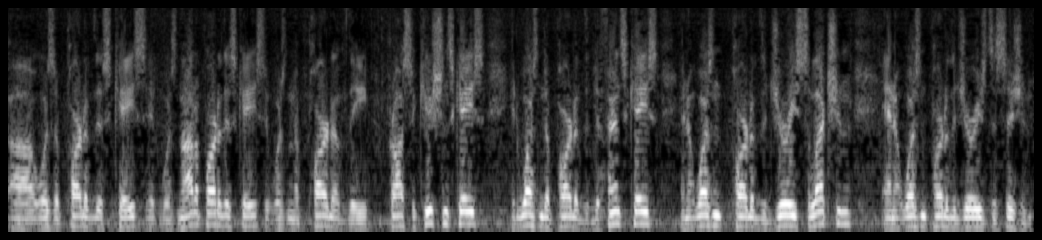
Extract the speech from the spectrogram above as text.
uh, was a part of this case. It was not a part of this case. It wasn't a part of the prosecution's case. It wasn't a part of the defense case. And it wasn't part of the jury's selection. And it wasn't part of the jury's decision.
